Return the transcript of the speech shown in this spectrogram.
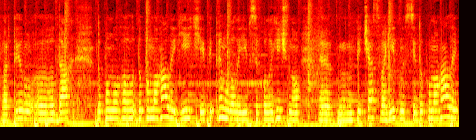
квартиру, е, дах, допомагали їй, підтримували її психологічно е, під час вагітності, допомагали,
